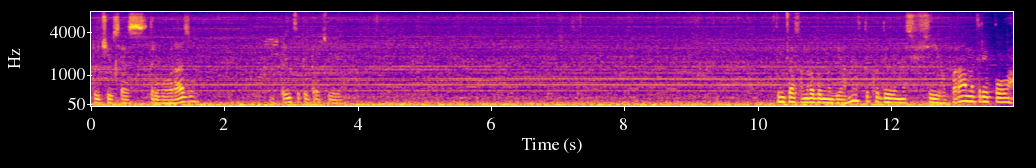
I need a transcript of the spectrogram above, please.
включився з другого разу. В принципі, працює. Тим часом робимо діагностику, дивимося всі його параметри по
